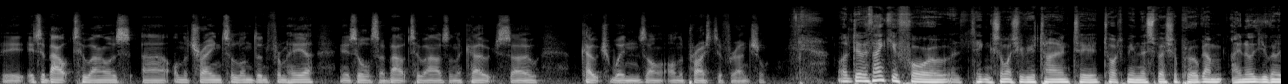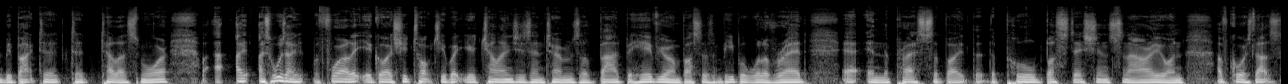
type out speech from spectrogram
it's about two hours uh, on the train to London from here. it's also about two hours on the coach. So, coach wins on, on the price differential. Well, David, thank you for taking so much of your time to talk to me in this special program. I know you're going to be back to, to tell us more. I, I suppose I, before I let you go, I should talk to you about your challenges in terms of bad behaviour on buses. And people will have read uh, in the press about the, the Poole bus station scenario. And of course, that's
